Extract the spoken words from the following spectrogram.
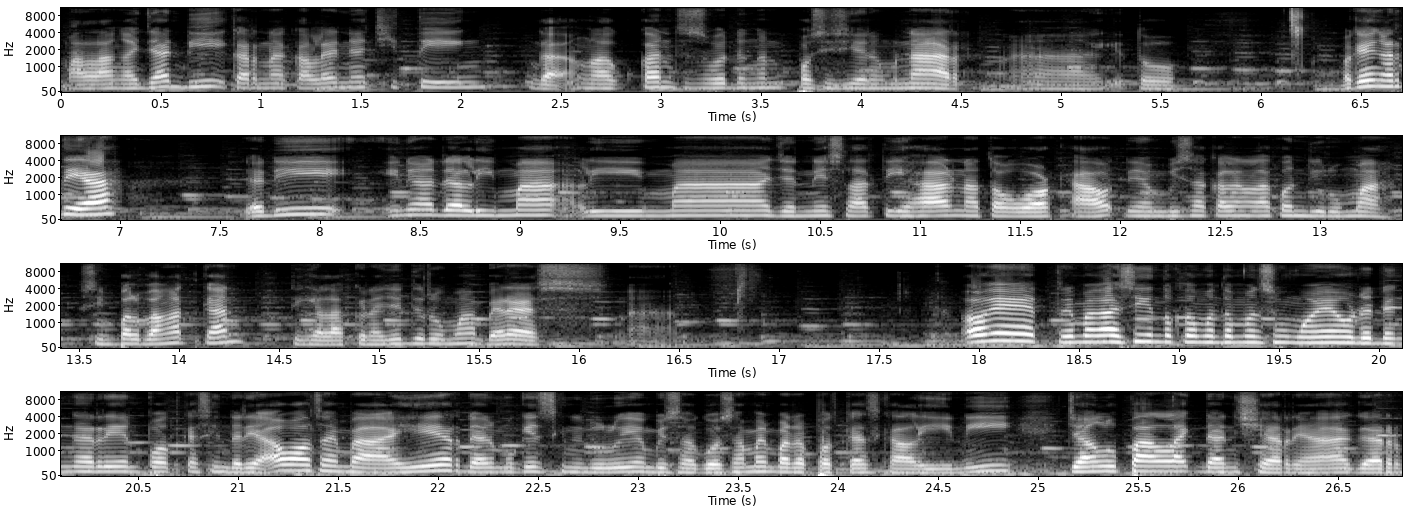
malah nggak jadi karena kaliannya cheating nggak melakukan sesuai dengan posisi yang benar. Nah gitu. Oke ngerti ya? Jadi ini ada 5 5 jenis latihan atau workout yang bisa kalian lakukan di rumah. Simpel banget kan? Tinggal lakuin aja di rumah beres. Nah, Oke, terima kasih untuk teman-teman semua yang udah dengerin podcast ini dari awal sampai akhir dan mungkin segini dulu yang bisa gue sampaikan pada podcast kali ini. Jangan lupa like dan share-nya agar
